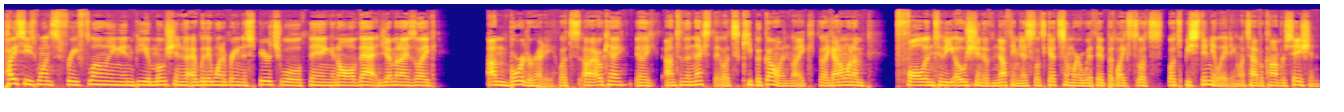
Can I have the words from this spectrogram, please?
Pisces wants free flowing and be emotion uh, they want to bring the spiritual thing and all of that and gemini's like i'm bored already. Let's uh, okay like on to the next thing. Let's keep it going. Like like i don't want to fall into the ocean of nothingness. Let's get somewhere with it but like let's let's be stimulating. Let's have a conversation.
